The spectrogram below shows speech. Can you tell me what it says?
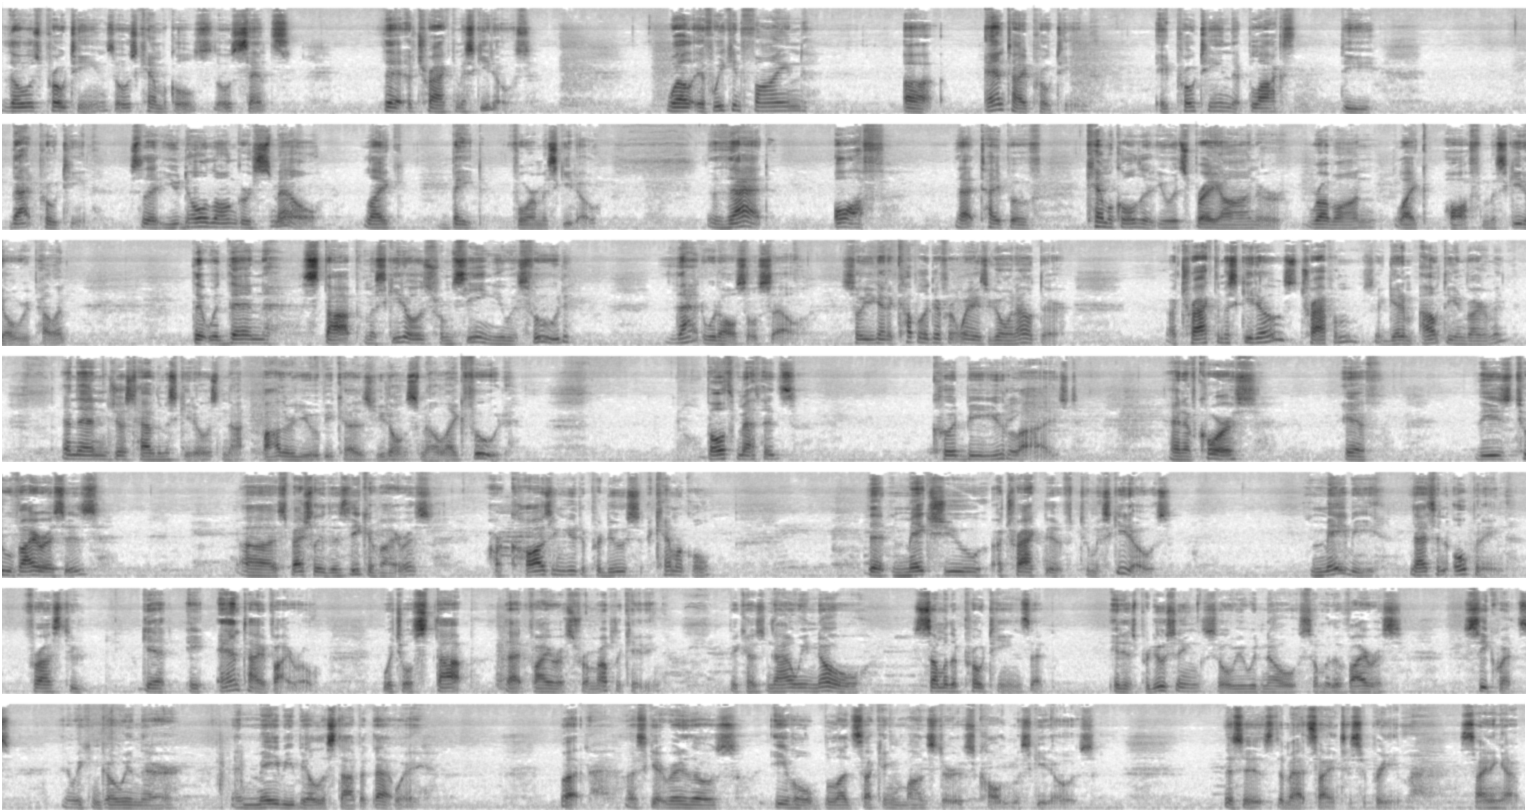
those proteins, those chemicals, those scents that attract mosquitoes. Well, if we can find uh, a anti protein, a protein that blocks the that protein, so that you no longer smell like bait for a mosquito. That off, that type of chemical that you would spray on or rub on, like off mosquito repellent, that would then stop mosquitoes from seeing you as food, that would also sell. So you got a couple of different ways of going out there. Attract the mosquitoes, trap them, so get them out the environment, and then just have the mosquitoes not bother you because you don't smell like food. Both methods could be utilized. And of course, if these two viruses, uh, especially the Zika virus, are causing you to produce a chemical that makes you attractive to mosquitoes, maybe that's an opening for us to get a antiviral, which will stop that virus from replicating, because now we know some of the proteins that it is producing, so we would know some of the virus sequence, and we can go in there and maybe be able to stop it that way. But let's get rid of those evil blood sucking monsters called mosquitoes. This is the Mad Scientist Supreme, signing out.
